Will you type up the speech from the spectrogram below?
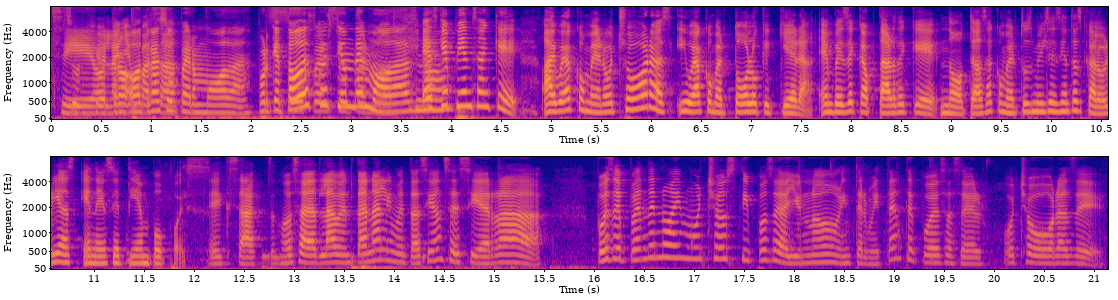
Sí, surgió el otro- año otra pasado. super moda. Porque todo es cuestión de modas, ¿no? Es que piensan que, ay, voy a comer ocho horas y voy a comer todo lo que quiera, en vez de captar de que, no, te vas a comer tus 1600 calorías en ese tiempo, pues. Exacto. O sea, la ventana de alimentación se cierra. Pues depende, no hay muchos tipos de ayuno intermitente. Puedes hacer 8 horas de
